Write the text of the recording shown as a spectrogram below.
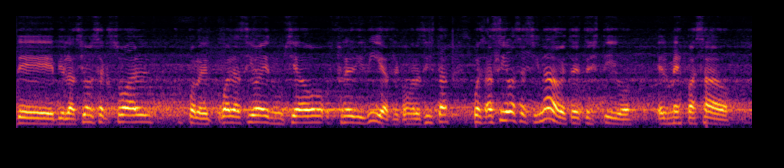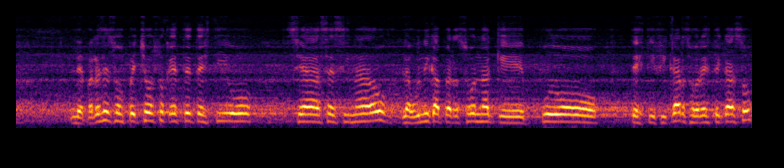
de violación sexual por el cual ha sido denunciado Freddy Díaz, el congresista, pues ha sido asesinado este testigo el mes pasado. ¿Le parece sospechoso que este testigo sea asesinado, la única persona que pudo testificar sobre este caso?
